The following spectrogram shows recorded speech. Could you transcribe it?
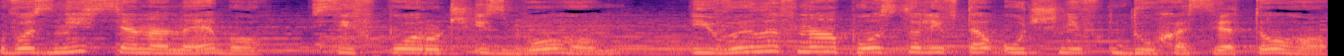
вознісся на небо, сів поруч із Богом і вилив на апостолів та учнів Духа Святого.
